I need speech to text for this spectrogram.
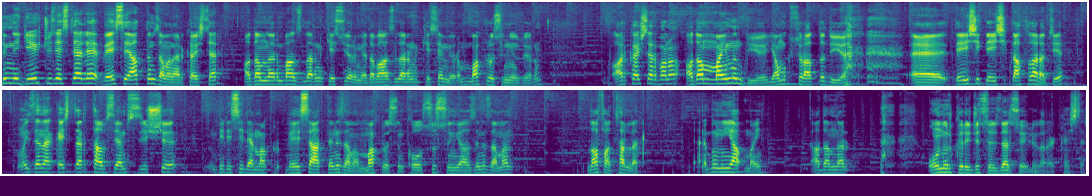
Şimdi G300S'lerle VS attığım zaman arkadaşlar adamların bazılarını kesiyorum ya da bazılarını kesemiyorum. Makrosunu yazıyorum. Arkadaşlar bana adam maymun diyor, yamuk suratlı diyor. Ee, değişik değişik laflar atıyor. O yüzden arkadaşlar tavsiyem size şu birisiyle makro VS attığınız zaman makrosun, kolsuzsun yazdığınız zaman laf atarlar. Yani bunu yapmayın. Adamlar onur kırıcı sözler söylüyorlar arkadaşlar.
